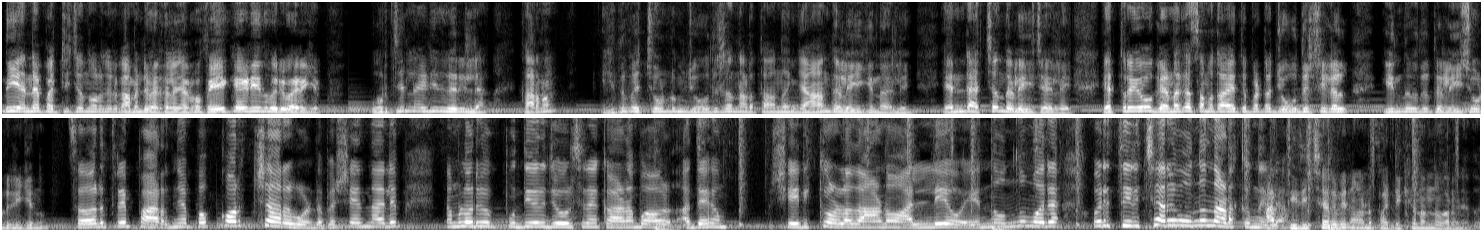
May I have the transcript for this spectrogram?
നീ എന്നെ പറ്റിച്ചെന്ന് പറഞ്ഞൊരു കമന്റ് വരത്തില്ല. ചിലപ്പോൾ ഫേക്ക് ഐ ഡി എന്ന് വരുമായിരിക്കും. ഒറിജിനൽ ഐ ഡി വരില്ല. കാരണം ഇത് വെച്ചുകൊണ്ടും ജ്യോതിഷം നടത്താമെന്ന് ഞാൻ തെളിയിക്കുന്നതല്ലേ? എന്റെ അച്ഛൻ തെളിയിച്ചല്ലേ എത്രയോ ഗണക സമുദായത്തിൽപ്പെട്ട ജ്യോതിഷികൾ ഇന്ന് ഇത് തെളിയിച്ചുകൊണ്ടിരിക്കുന്നു. സാർ ഇത്രയും പറഞ്ഞപ്പോൾ കുറച്ച് അറിവുണ്ട്. പക്ഷെ എന്നാലും നമ്മളൊരു പുതിയൊരു ജ്യോതിഷനെ കാണുമ്പോൾ അദ്ദേഹം ശരിക്കുള്ളതാണോ അല്ലയോ എന്നൊന്നും ഒരു ഒരു തിരിച്ചറിവ് ഒന്നും നടക്കുന്നില്ല തിരിച്ചറിവിനാണ് പഠിക്കണം എന്ന് പറഞ്ഞത്.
